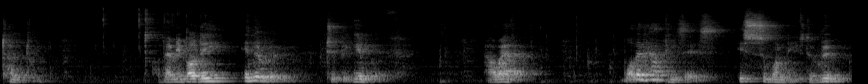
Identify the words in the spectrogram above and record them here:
total of everybody in the room to begin with. However, what then happens is, is someone leaves the room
